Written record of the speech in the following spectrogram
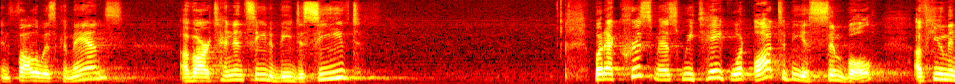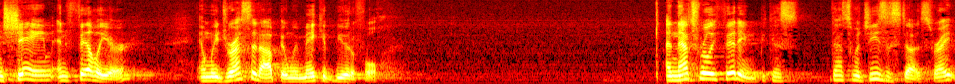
and follow His commands, of our tendency to be deceived. But at Christmas, we take what ought to be a symbol of human shame and failure and we dress it up and we make it beautiful. And that's really fitting because that's what Jesus does, right?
